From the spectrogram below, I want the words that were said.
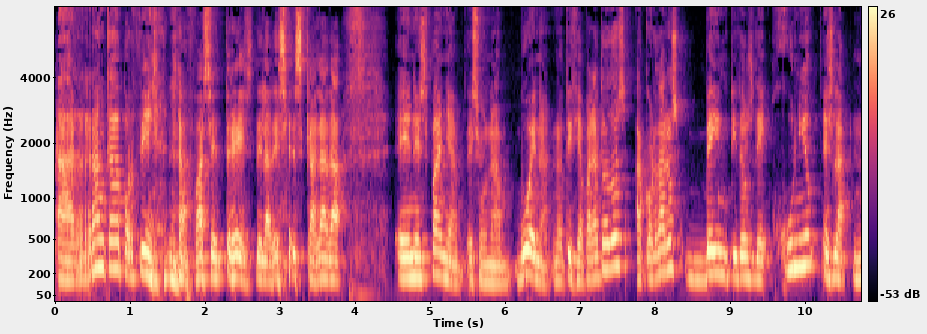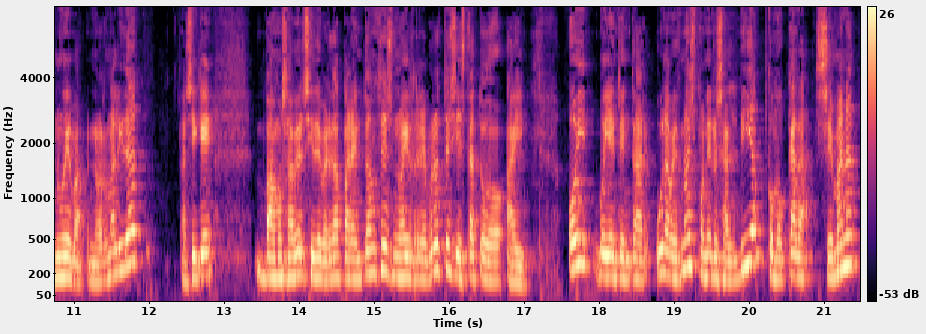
arranca por fin la fase 3 de la desescalada en España. Es una buena noticia para todos. Acordaros, 22 de junio es la nueva normalidad, así que Vamos a ver si de verdad para entonces no hay rebrotes y está todo ahí. Hoy voy a intentar una vez más poneros al día, como cada semana,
